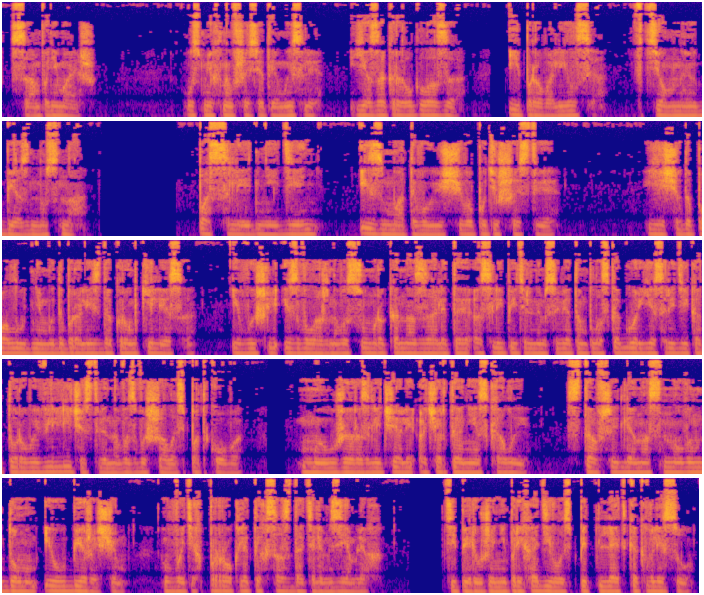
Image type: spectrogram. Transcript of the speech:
сам понимаешь». Усмехнувшись этой мысли, я закрыл глаза и провалился в темную бездну сна. Последний день изматывающего путешествия. Еще до полудня мы добрались до кромки леса и вышли из влажного сумрака на залитое ослепительным светом плоскогорье, среди которого величественно возвышалась подкова. Мы уже различали очертания скалы, ставшей для нас новым домом и убежищем в этих проклятых создателем землях. Теперь уже не приходилось петлять, как в лесу,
